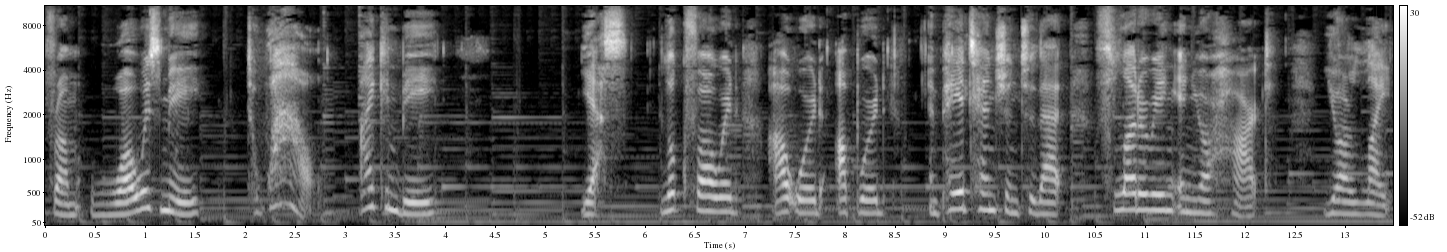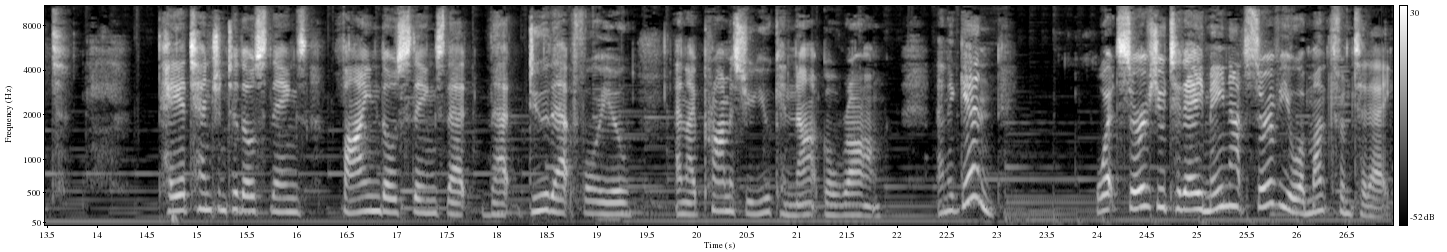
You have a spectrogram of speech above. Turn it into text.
from woe is me to wow, I can be. Yes, look forward, outward, upward, and pay attention to that fluttering in your heart, your light. Pay attention to those things, find those things that that do that for you and i promise you you cannot go wrong and again what serves you today may not serve you a month from today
